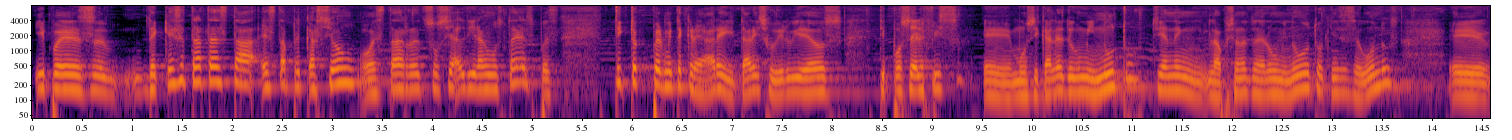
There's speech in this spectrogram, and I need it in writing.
Y pues, ¿de qué se trata esta, esta aplicación o esta red social dirán ustedes? Pues TikTok permite crear, editar y subir videos tipo selfies eh, musicales de un minuto. Tienen la opción de tener un minuto, 15 segundos. Eh,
